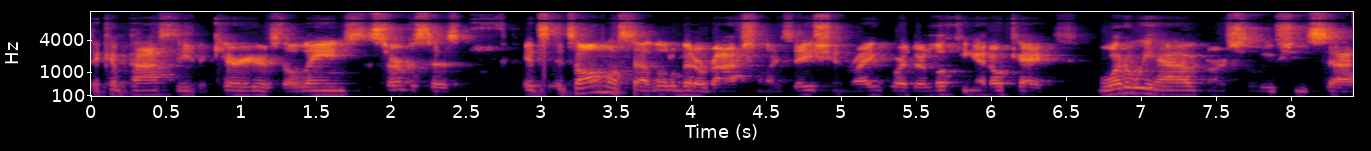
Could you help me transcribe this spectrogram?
the capacity the carriers the lanes the services it's it's almost that little bit of rationalization, right? Where they're looking at, okay, what do we have in our solution set?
